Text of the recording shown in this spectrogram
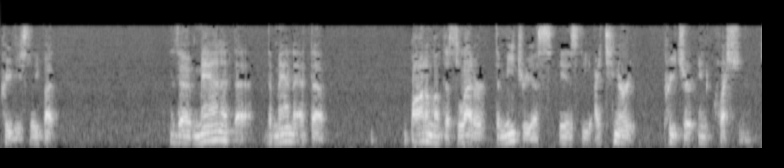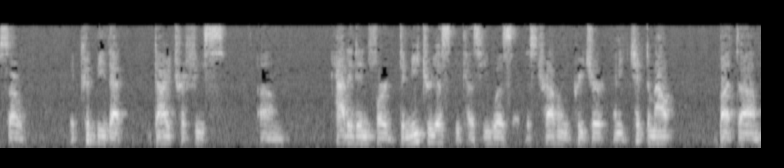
previously, but the man at the the man at the bottom of this letter, Demetrius, is the itinerant preacher in question. So it could be that Diotrephes um, had it in for Demetrius because he was this traveling preacher and he kicked him out, but um,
